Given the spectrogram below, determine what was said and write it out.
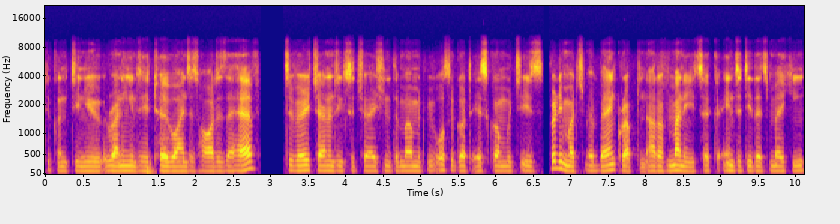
to continue running into turbines as hard as they have. It's a very challenging situation at the moment. We've also got Eskom, which is pretty much bankrupt and out of money. It's an entity that's making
